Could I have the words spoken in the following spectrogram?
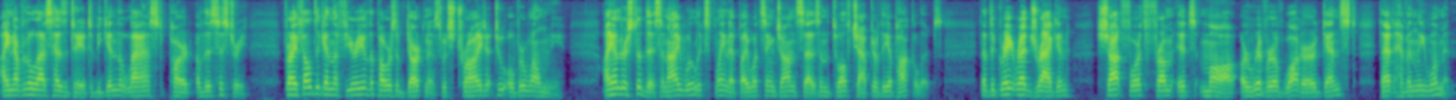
I nevertheless hesitated to begin the last part of this history, for I felt again the fury of the powers of darkness which tried to overwhelm me. I understood this, and I will explain it by what St. John says in the twelfth chapter of the Apocalypse that the great red dragon shot forth from its maw a river of water against that heavenly woman,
